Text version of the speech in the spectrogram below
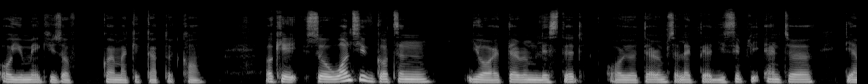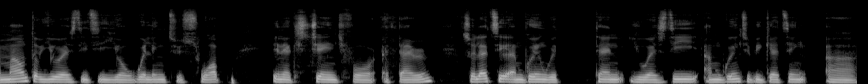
or you make use of coinmarketcap.com. Okay, so once you've gotten your Ethereum listed, or your Ethereum selected, you simply enter the amount of USDT you're willing to swap in exchange for Ethereum. So let's say I'm going with 10 USD, I'm going to be getting uh,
